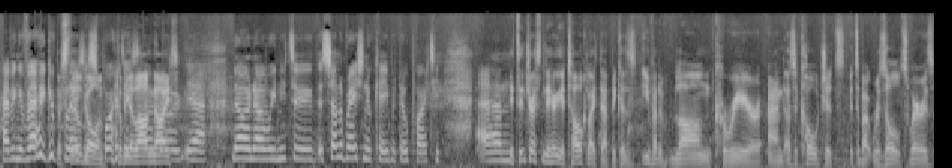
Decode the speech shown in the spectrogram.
having a very good They're place. Still going. Could be a long night. Going. Yeah. No, no. We need to the celebration, okay, but no party. Um, it's interesting to hear you talk like that because you've had a long career, and as a coach, it's it's about results. Whereas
